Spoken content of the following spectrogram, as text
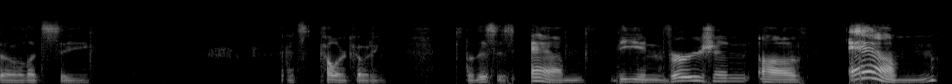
So let's see. That's color coding. So this is M. The inversion of M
